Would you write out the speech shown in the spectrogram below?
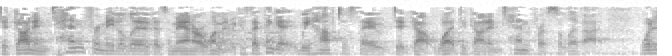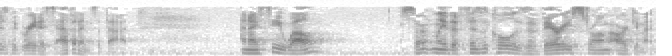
did God intend for me to live as a man or a woman? Because I think it, we have to say, did God, what did God intend for us to live at? What is the greatest evidence of that? And I see, well, certainly the physical is a very strong argument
